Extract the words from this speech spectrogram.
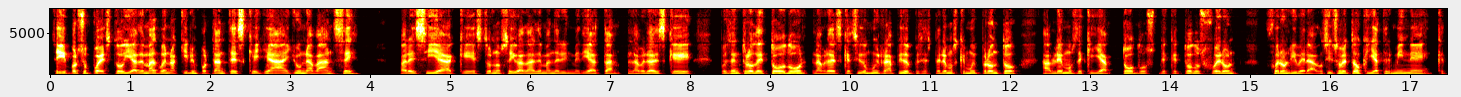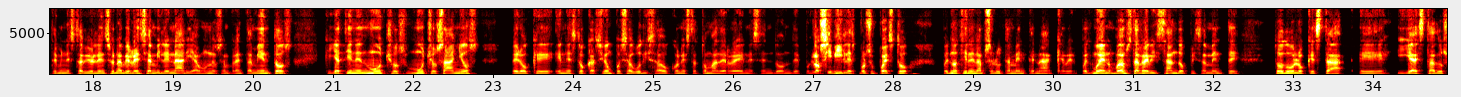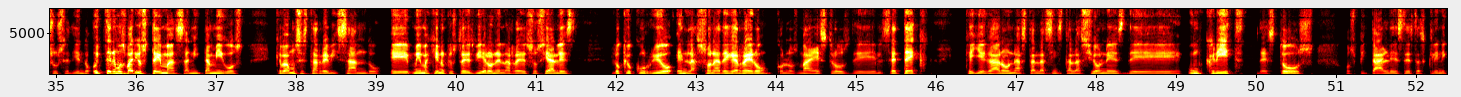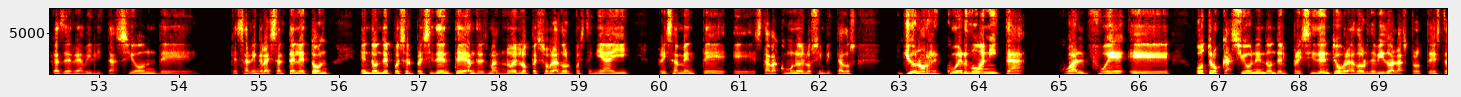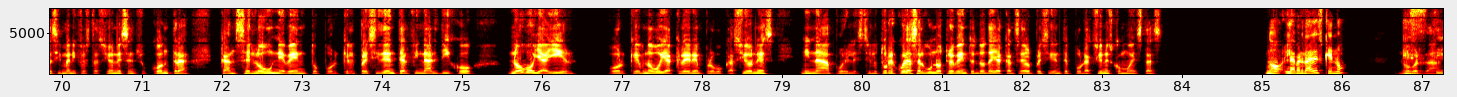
Sí, por supuesto. Y además, bueno, aquí lo importante es que ya hay un avance. Parecía que esto no se iba a dar de manera inmediata. La verdad es que, pues dentro de todo, la verdad es que ha sido muy rápido. Pues esperemos que muy pronto hablemos de que ya todos, de que todos fueron, fueron liberados y sobre todo que ya termine, que termine esta violencia, una violencia milenaria, unos enfrentamientos que ya tienen muchos, muchos años pero que en esta ocasión pues se ha agudizado con esta toma de rehenes, en donde pues, los civiles, por supuesto, pues no tienen absolutamente nada que ver. Pues bueno, vamos a estar revisando precisamente todo lo que está eh, y ya ha estado sucediendo. Hoy tenemos varios temas, Anita, amigos, que vamos a estar revisando. Eh, me imagino que ustedes vieron en las redes sociales lo que ocurrió en la zona de Guerrero con los maestros del CETEC que llegaron hasta las instalaciones de un CRIT, de estos hospitales, de estas clínicas de rehabilitación de que salen gracias al Teletón, en donde pues el presidente Andrés Manuel López Obrador pues tenía ahí precisamente, eh, estaba como uno de los invitados. Yo no recuerdo, Anita, cuál fue eh, otra ocasión en donde el presidente Obrador, debido a las protestas y manifestaciones en su contra, canceló un evento, porque el presidente al final dijo, no voy a ir porque no voy a creer en provocaciones ni nada por el estilo. ¿Tú recuerdas algún otro evento en donde haya cancelado el presidente por acciones como estas? No, la verdad es que no. No, ¿verdad?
